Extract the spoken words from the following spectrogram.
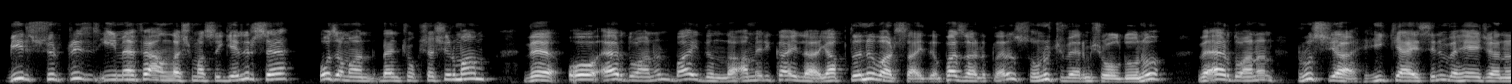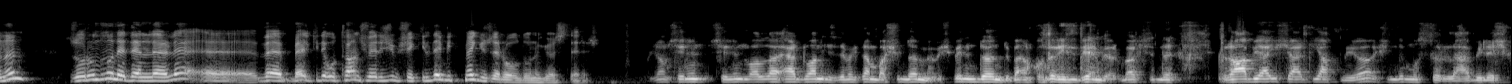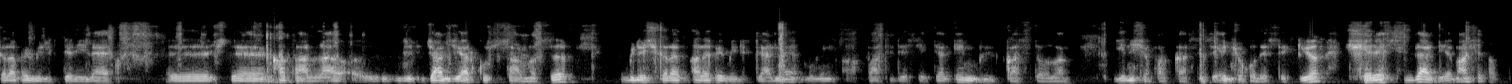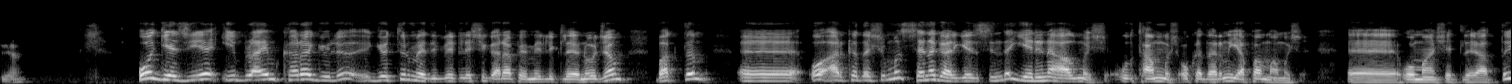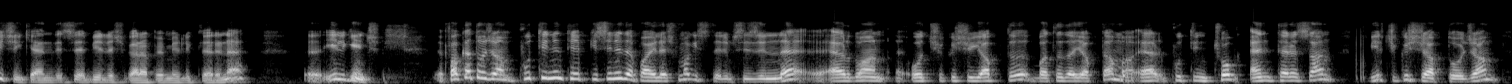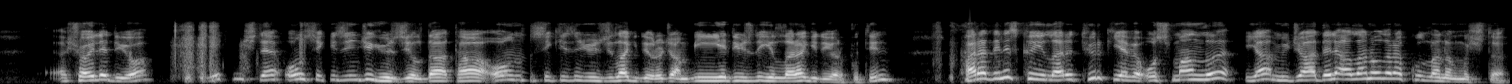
bir sürpriz IMF anlaşması gelirse o zaman ben çok şaşırmam ve o Erdoğan'ın Biden'la Amerika'yla yaptığını varsaydığım pazarlıkların sonuç vermiş olduğunu ve Erdoğan'ın Rusya hikayesinin ve heyecanının zorunlu nedenlerle e, ve belki de utanç verici bir şekilde bitmek üzere olduğunu gösterir. Hocam senin senin valla Erdoğan'ı izlemekten başın dönmemiş. Benim döndü. Ben o kadar izleyemiyorum. Bak şimdi Rabia işareti yapmıyor. Şimdi Mısır'la, Birleşik Arap Emirlikleri'yle, e, işte Katar'la e, canciğer kursu sarması. Birleşik Arap, Arap Emirlikleri'ne bugün AK Parti destekleyen en büyük gazete olan Yeni Şafak gazetesi en çok o destekliyor. Şerefsizler diye manşet attı ya. O geziye İbrahim Karagül'ü götürmedi Birleşik Arap Emirlikleri'ne hocam. Baktım e, o arkadaşımız Senegal gezisinde yerini almış, utanmış, o kadarını yapamamış. E, o manşetleri attığı için kendisi Birleşik Arap Emirlikleri'ne. E, ilginç. E, fakat hocam Putin'in tepkisini de paylaşmak isterim sizinle. Erdoğan o çıkışı yaptı, Batı'da yaptı ama er, Putin çok enteresan bir çıkış yaptı hocam. E, şöyle diyor. Geçmişte 18. yüzyılda ta 18. yüzyıla gidiyor hocam. 1700'lü yıllara gidiyor Putin. Karadeniz kıyıları Türkiye ve Osmanlı'ya mücadele alanı olarak kullanılmıştı.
